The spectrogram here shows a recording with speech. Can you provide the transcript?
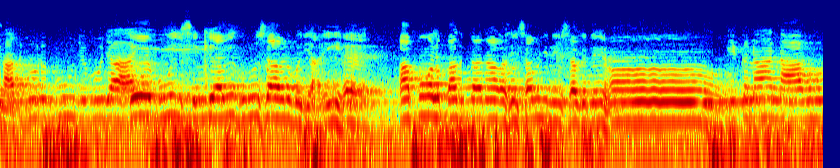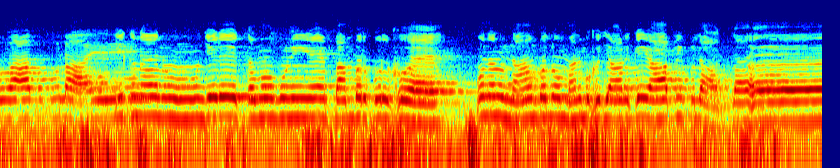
ਸਤਿਗੁਰ ਬੂਝ ਬੁਝਾਈ। ਇਹ ਬੂਝ ਸਿੱਖਿਆ ਵੀ ਗੁਰੂ ਸਾਹਿਬ ਨੇ ਬੁਝਾਈ ਹੈ। ਆਪੋ ਅਲਪਗਤਾ ਨਾਲ ਅਸੀਂ ਸਮਝ ਨਹੀਂ ਸਕਦੇ ਹਾਂ। ਇਕ ਨਾ ਨਾਗ ਹੋ ਆਪ ਭੁਲਾਏ। ਇਕਨਾਂ ਨੂੰ ਜਿਹੜੇ ਤਮੋ ਗੁਣੀ ਹੈ ਪਾਂਬਰ ਪੁਰਖ ਹੈ ਉਹਨਾਂ ਨੂੰ ਨਾਮ ਵੱਲੋਂ ਮਨਮੁਖ ਜਾਣ ਕੇ ਆਪ ਹੀ ਭੁਲਾਤਾ ਹੈ।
